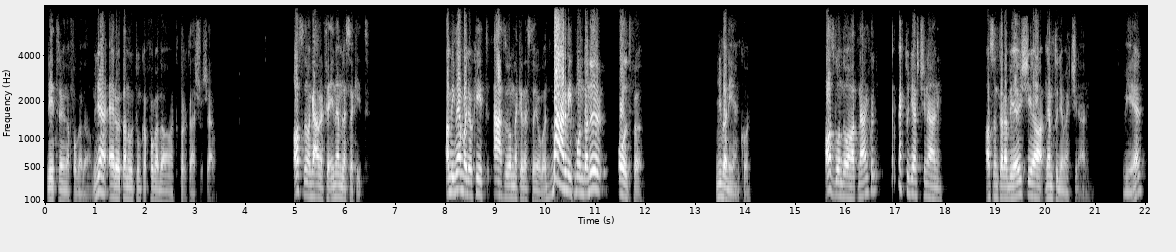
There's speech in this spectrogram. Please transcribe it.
létrejön a fogadalom. Ugye? Erről tanultunk a fogadalmak tartásosában. Azt mondom a Gábor, én nem leszek itt. Amíg nem vagyok itt, átadom neked ezt a jogot. Bármit mond a nő, old föl. Mi van ilyenkor? Azt gondolhatnánk, hogy meg tudja ezt csinálni. Azt mondta Rabbi Jaisia, nem tudja megcsinálni. Miért?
